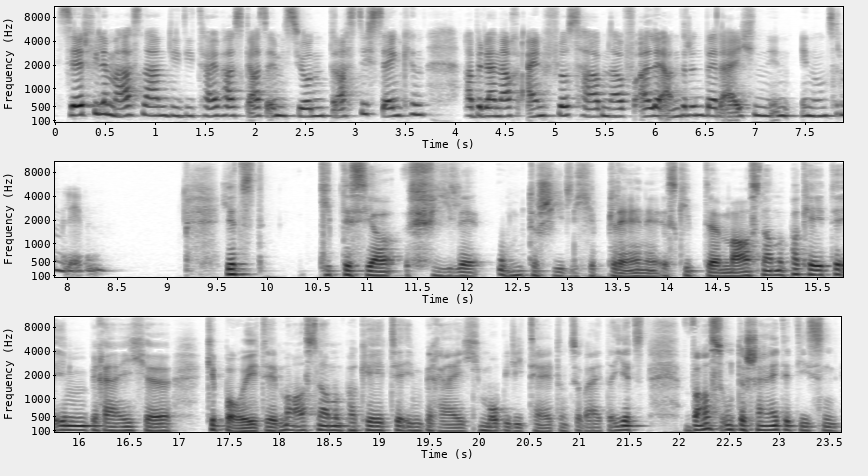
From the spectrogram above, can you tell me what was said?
sehr viele Maßnahmen, die die Treibhausgasemissionen drastisch senken, aber dann auch Einfluss haben auf alle anderen Bereichen in, in unserem Leben. Jetzt gibt es ja viele unterschiedliche Pläne. Es gibt äh, Maßnahmenpakete im Bereich äh, Gebäude, Maßnahmenpakete im Bereich Mobilität und so weiter. Jetzt, was unterscheidet diesen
